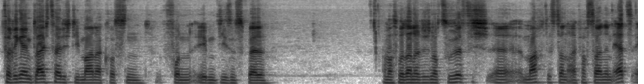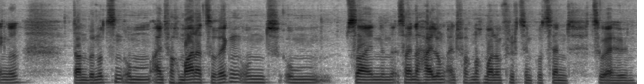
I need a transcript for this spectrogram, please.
verringern gleichzeitig die Mana-Kosten von eben diesem Spell. Und was man dann natürlich noch zusätzlich macht, ist dann einfach seinen Erzengel dann benutzen, um einfach Mana zu recken und um seine, seine Heilung einfach nochmal um 15% zu erhöhen.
